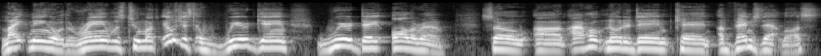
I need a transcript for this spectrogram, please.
lightning or the rain was too much. It was just a weird game weird day all around. So um, i hope notre dame can avenge that loss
